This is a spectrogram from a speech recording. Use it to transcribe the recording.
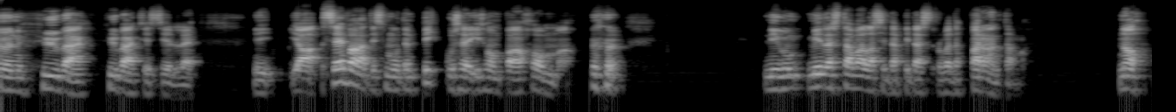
on hyvä, hyväksi sille. Ja se vaatisi muuten pikkusen isompaa hommaa. niin kuin millä tavalla sitä pitäisi ruveta parantamaan. No,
